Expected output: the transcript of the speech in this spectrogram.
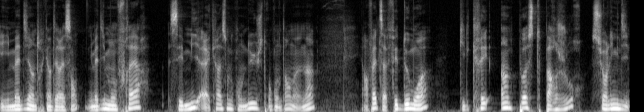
et il m'a dit un truc intéressant. Il m'a dit Mon frère s'est mis à la création de contenu, je suis trop content. Et en fait, ça fait deux mois qu'il crée un post par jour sur LinkedIn.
